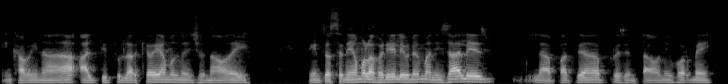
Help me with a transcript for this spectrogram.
encaminada al titular que habíamos mencionado de mientras teníamos la Feria del Libro en Manizales, la Patria presentaba un informe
